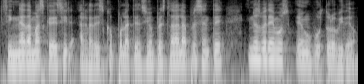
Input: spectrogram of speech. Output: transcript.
Sin nada más que decir, agradezco por la atención prestada a la presente y nos veremos en un futuro video.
